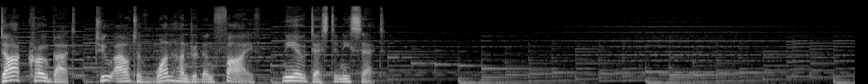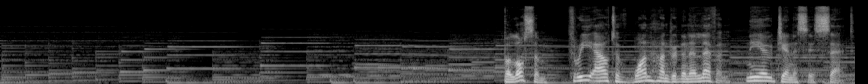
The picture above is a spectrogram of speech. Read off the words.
Dark Crobat, 2 out of 105, Neo Destiny set. Bellossom, 3 out of 111, Neo Genesis set.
